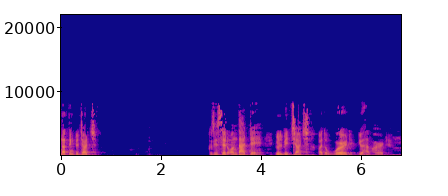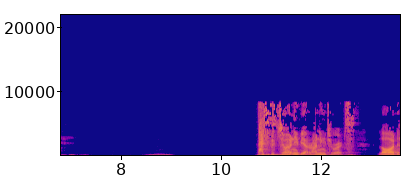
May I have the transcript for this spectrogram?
nothing to judge. Because he said on that day, you will be judged by the word you have heard. That's the journey we are running towards. Lord,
